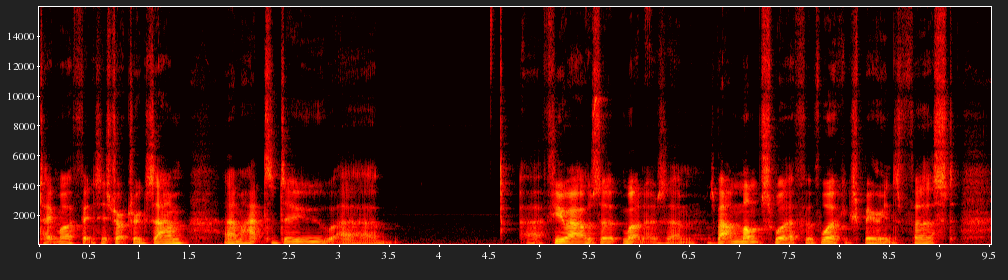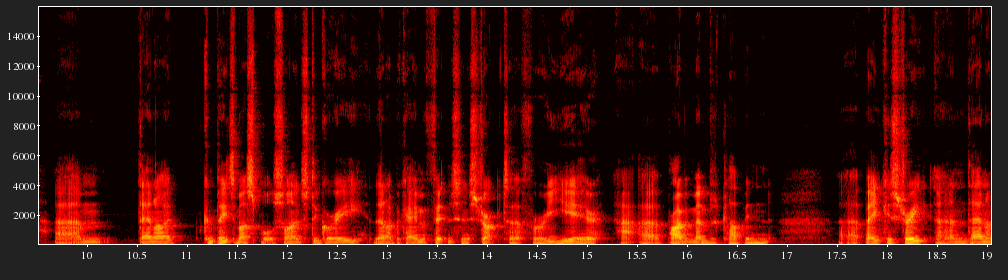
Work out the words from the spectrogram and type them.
take my fitness instructor exam. Um, I had to do uh, a few hours. Of, well, no, it was, um, it was, about a month's worth of work experience first. Um, then I completed my sports science degree. Then I became a fitness instructor for a year at a private members club in uh, Baker Street, and then I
